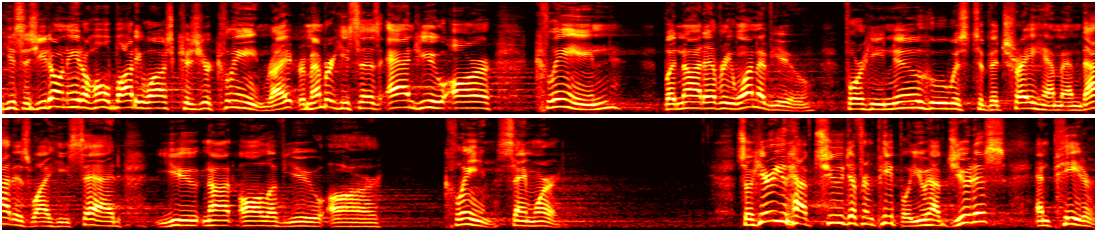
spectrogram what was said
he says, You don't need a whole body wash because you're clean, right? Remember, he says, And you are clean, but not every one of you. For he knew who was to betray him, and that is why he said, You, not all of you are clean. Same word. So here you have two different people. You have Judas and Peter.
